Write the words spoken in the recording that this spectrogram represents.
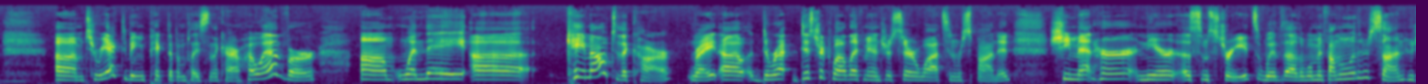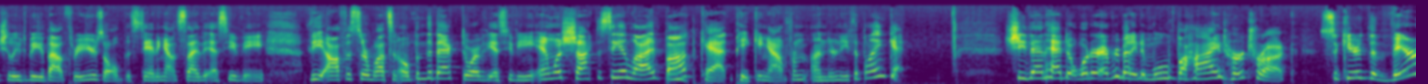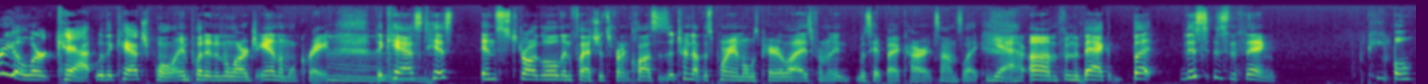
um, to react to being picked up and placed in the car. However, um, when they uh, came out to the car, right? Uh, direct, District Wildlife Manager Sarah Watson responded. She met her near uh, some streets with uh, the woman found the woman with her son, who she believed to be about three years old, that's standing outside the SUV. The officer Watson opened the back door of the SUV and was shocked to see a live bobcat peeking out from underneath a blanket. She then had to order everybody to move behind her truck, secured the very alert cat with a catch pole, and put it in a large animal crate. The cat hissed and struggled and flashed its front claws. It turned out, this poor animal was paralyzed from it was hit by a car. It sounds like Yeah. um, from the back. But this is the thing, people.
